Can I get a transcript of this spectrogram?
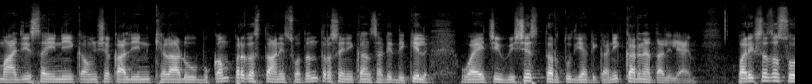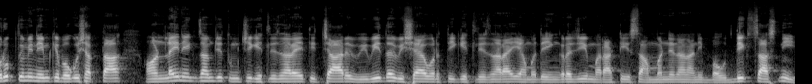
माजी सैनिक अंशकालीन खेळाडू भूकंपग्रस्त आणि स्वतंत्र सैनिकांसाठी देखील वयाची विशेष तरतूद या ठिकाणी करण्यात आलेली आहे. परीक्षेचं स्वरूप तुम्ही नेमके बघू शकता. ऑनलाईन एक्झाम जी तुमची घेतली जाणार आहे ती चार विविध विषयावरती घेतली जाणार आहे. यामध्ये इंग्रजी मराठी सामान्य ज्ञान आणि बौद्धिक चाचणी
